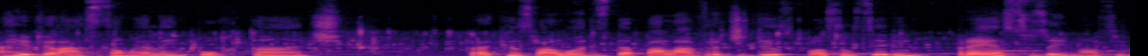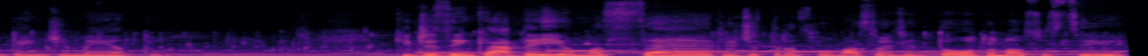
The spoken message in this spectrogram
A revelação ela é importante para que os valores da palavra de Deus possam ser impressos em nosso entendimento, que desencadeia uma série de transformações em todo o nosso ser,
